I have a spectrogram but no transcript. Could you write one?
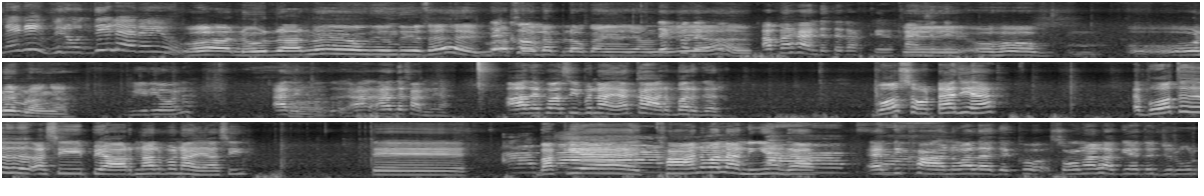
ਨਹੀਂ ਨਹੀਂ ਵਿਰੋਧੀ ਲੈ ਰਹੇ ਹੋ। ਉਹ ਨੂਰ ਨਾਲ ਨਾ ਆਉਂਦੀ ਹੁੰਦੀ ਇੱਥੇ। ਦੇਖੋ। ਪਹਿਲਾਂ ਬਲੌਗਾਂ ਆ ਜਾਂਦੀ ਦੇਖੋ ਆ। ਦੇਖੋ। ਆਪਾਂ ਹੈਂਡ ਤੇ ਰੱਖ ਕੇ ਹੈਂਡ ਤੇ ਤੇ। ਉਹ ਉਹ- ਉਹਨੇ ਬਣਾਈਆਂ ਵੀਡੀਓ ਨਾ। ਆ ਦੇਖੋ ਆ ਆ ਦਿਖਾਉਂਦੇ ਆ। ਆ ਦੇਖੋ ਅਸੀਂ ਬਣਾਇਆ ਘਰ 버ਗਰ ਬਹੁਤ ਛੋਟਾ ਜਿਹਾ। ਇਹ ਬਹੁਤ ਅਸੀਂ ਪਿਆਰ ਨਾਲ ਬਣਾਇਆ ਸੀ ਤੇ ਬਾਕੀ ਇਹ ਖਾਣ ਵਾਲਾ ਨਹੀਂ ਹੈਗਾ। ਐਦੀ ਖਾਣ ਵਾਲਾ ਦੇਖੋ ਸੋਹਣਾ ਲੱਗਿਆ ਤੇ ਜਰੂਰ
